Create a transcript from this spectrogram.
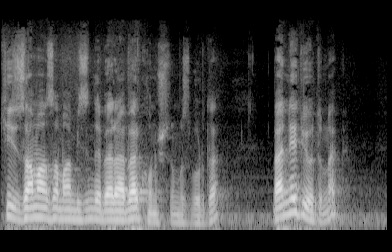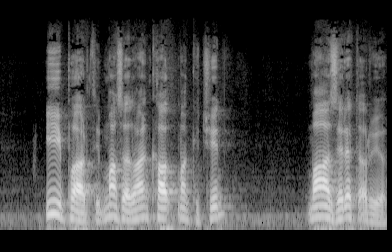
ki zaman zaman bizim de beraber konuştuğumuz burada. Ben ne diyordum hep? İyi Parti masadan kalkmak için mazeret arıyor.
